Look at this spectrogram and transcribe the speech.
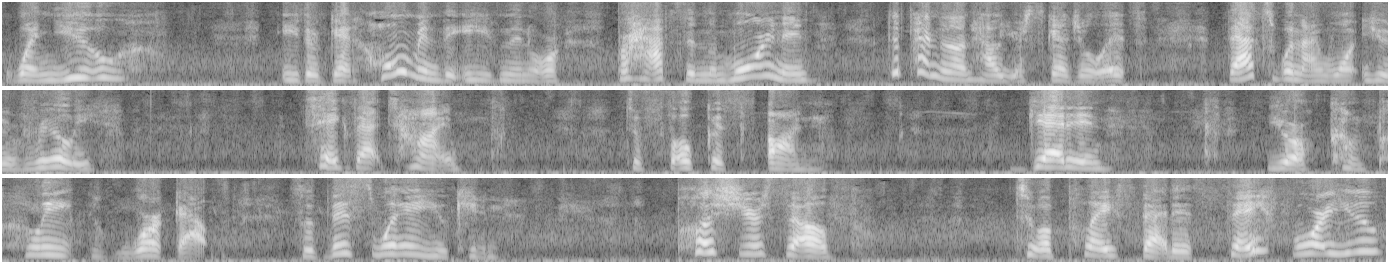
when you either get home in the evening or perhaps in the morning, depending on how your schedule is, that's when I want you to really take that time to focus on getting your complete workout. So this way you can push yourself to a place that is safe for you.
